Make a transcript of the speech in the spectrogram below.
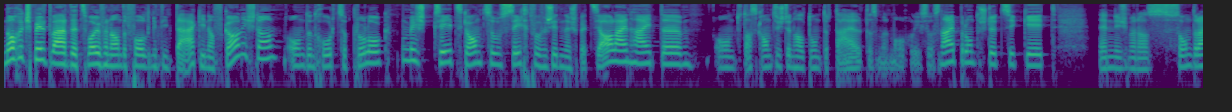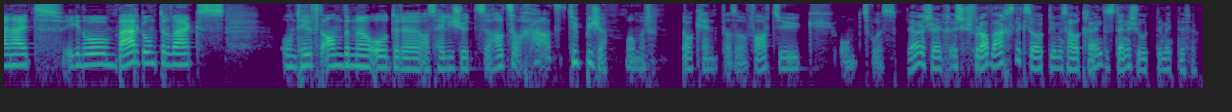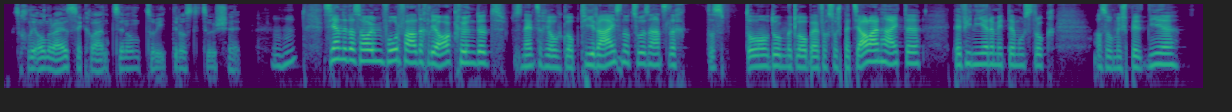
Nachgespielt werden zwei aufeinanderfolgende Tage in Afghanistan und ein kurzer Prolog. Man sieht das Ganze aus Sicht von verschiedenen Spezialeinheiten und das Ganze ist dann halt unterteilt, dass man mal ein so Sniper-Unterstützung gibt. Dann ist man als Sondereinheit irgendwo im Berg unterwegs und hilft anderen oder äh, als Helischütze. Halt so das Typische, was man da kennt, also Fahrzeug und zu Fuß. Ja, es ist, es ist für Abwechslung gesorgt, wie man es halt kennt, aus diesen Shooter mit den, so ein bisschen On-Rail-Sequenzen und so weiter, was dazwischen hat. Mhm. Sie haben das auch im Vorfeld ein bisschen angekündigt. Das nennt sich ja, glaube ich, 1 noch zusätzlich. Das, da tut man, glaube ich, einfach so Spezialeinheiten definieren mit dem Ausdruck. Also man spielt nie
